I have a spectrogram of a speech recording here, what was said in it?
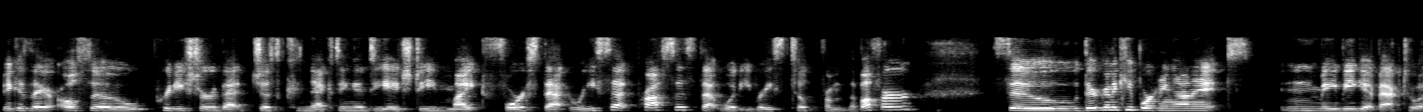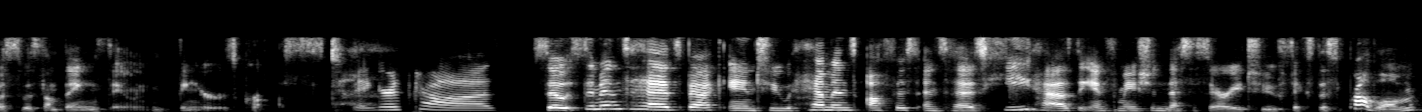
because they are also pretty sure that just connecting a DHD might force that reset process that would erase Teal'c from the buffer. So they're going to keep working on it. Maybe get back to us with something soon. Fingers crossed. Fingers crossed. So Simmons heads back into Hammond's office and says he has the information necessary to fix this problem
